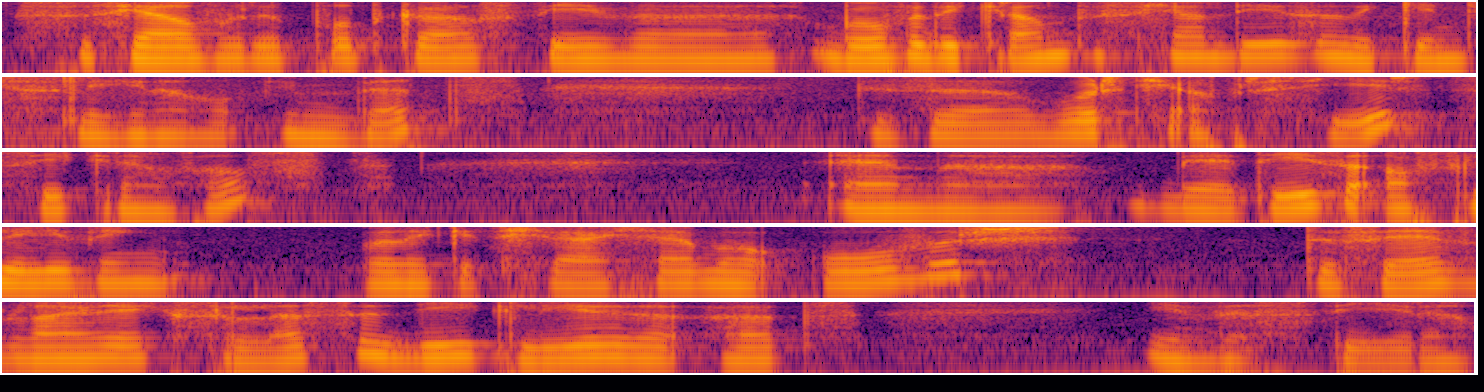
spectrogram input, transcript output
speciaal voor de podcast even boven de krant is gaan lezen. De kindjes liggen al in bed. Dus uh, wordt geapprecieerd, zeker en vast. En bij deze aflevering wil ik het graag hebben over de vijf belangrijkste lessen die ik leerde uit investeren.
